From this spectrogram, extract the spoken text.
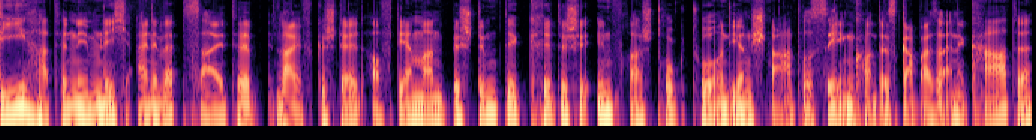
die hatte nämlich eine Webseite live gestellt, auf der man bestimmte kritische Infrastruktur und ihren Status sehen konnte. Es gab also eine Karte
